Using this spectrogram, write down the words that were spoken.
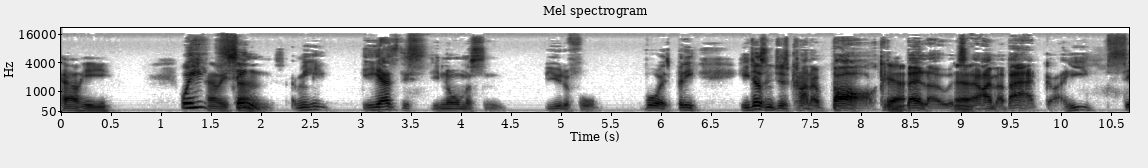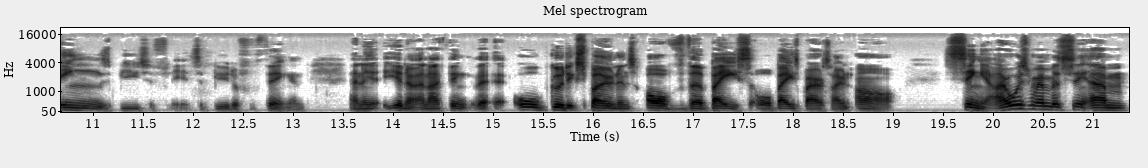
how he? well, he How he sings. I mean, he he has this enormous and beautiful voice, but he he doesn't just kind of bark and Yeah. bellow and say, "I'm a bad guy." He sings beautifully. It's a beautiful thing, and and it, you know, and I think that all good exponents of the bass or bass baritone are sing it. I always remember seeing. Um,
